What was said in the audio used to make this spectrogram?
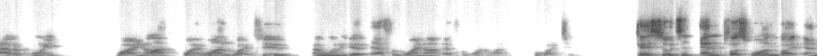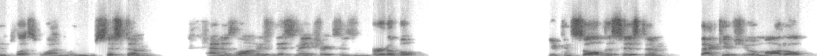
at a point y naught, y1, y2, I want to get f of y naught, f of y one for y2. Okay, so it's an n plus one by n plus one linear system. And as long as this matrix is invertible, you can solve the system. That gives you a model,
